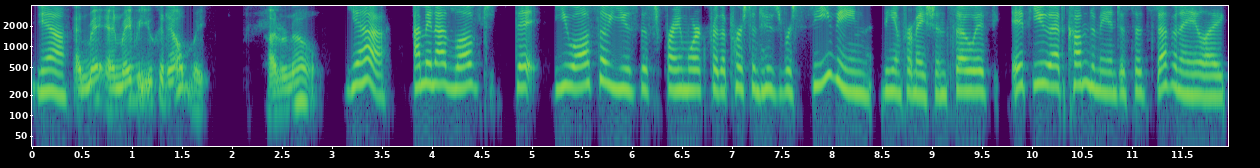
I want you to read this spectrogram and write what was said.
Yeah. And may, and maybe you could help me. I don't know. Yeah. I mean, I loved that you also use this framework for the person who's receiving the information. So if if you had come to me and just said, Stephanie, like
